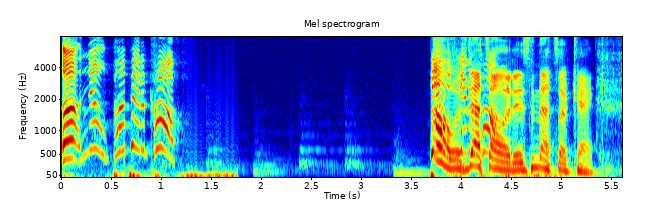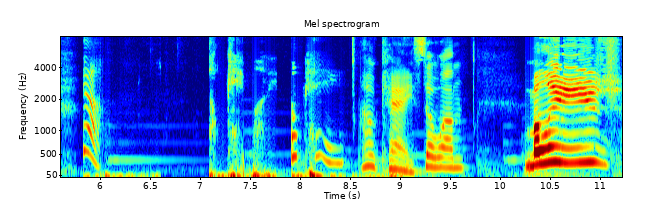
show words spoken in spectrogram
Uh, no. Pup had a cough. Yeah, oh, if that's all it is, then that's okay. Yeah. Okay, buddy. Okay. Okay, so, um, Malige,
